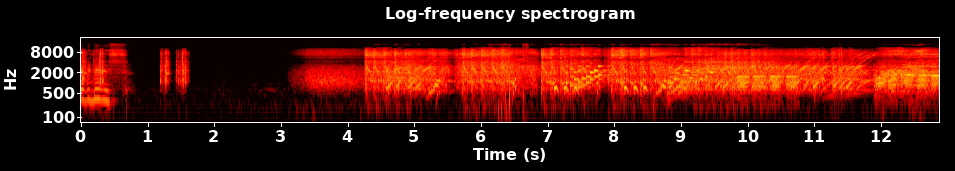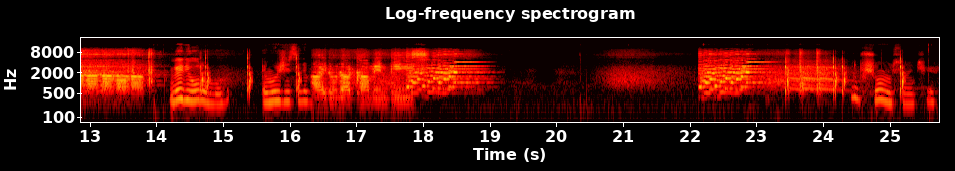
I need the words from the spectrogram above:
Yenebiliriz. Ne diyor oğlum bu? Emojisini. I do not come in peace. Bir şey olmuş sanki.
